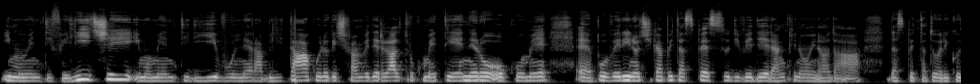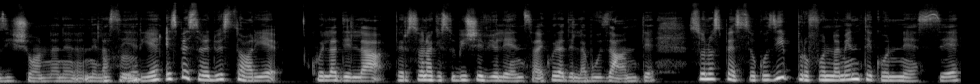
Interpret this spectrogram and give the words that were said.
i momenti felici, i momenti di vulnerabilità, quello che ci fa vedere l'altro come tenero o come eh, poverino, ci capita spesso di vedere anche noi no, da, da spettatori così Sean nella, nella uh-huh. serie e spesso le due storie quella della persona che subisce violenza e quella dell'abusante, sono spesso così profondamente connesse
